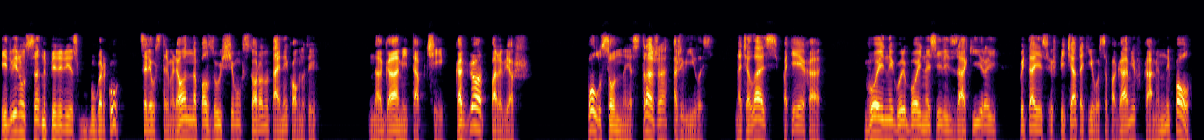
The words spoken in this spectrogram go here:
и двинулся на перерез бугорку, целеустремленно ползущему в сторону тайной комнаты. «Ногами топчи, ковер порвешь!» Полусонная стража оживилась. Началась потеха. Воины гурьбой носились за Акирой, пытаясь впечатать его сапогами в каменный пол.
